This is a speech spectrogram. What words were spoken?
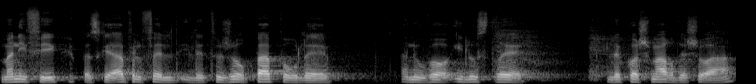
magnifique, parce qu'Appelfeld, il n'est toujours pas pour les, à nouveau illustrer le cauchemar de Shoah,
